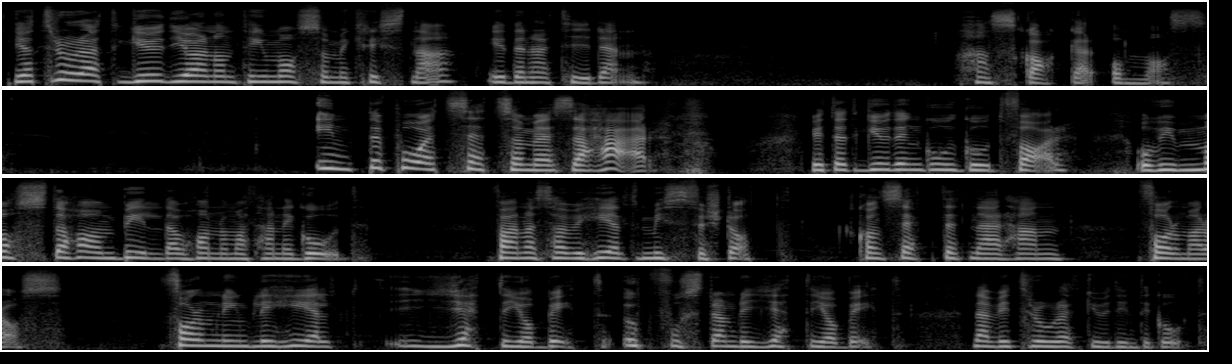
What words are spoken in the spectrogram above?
Jag tror att Gud gör någonting med oss som är kristna i den här tiden. Han skakar om oss. Inte på ett sätt som är så här. Vet att Gud är en god, god far. Och vi måste ha en bild av honom att han är god. För annars har vi helt missförstått konceptet när han formar oss. Formning blir helt jättejobbigt. Uppfostran blir jättejobbigt. När vi tror att Gud inte är god.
